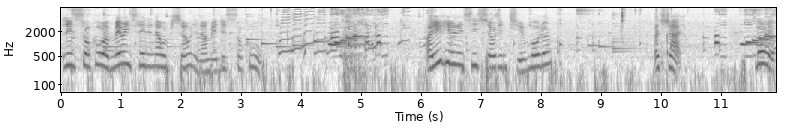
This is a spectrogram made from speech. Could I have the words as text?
this is so cool. Mary's hanging out with Sheldon. I mean, this is so cool. Are you here to see Sheldon too, Motor? Let's chat. Motor,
